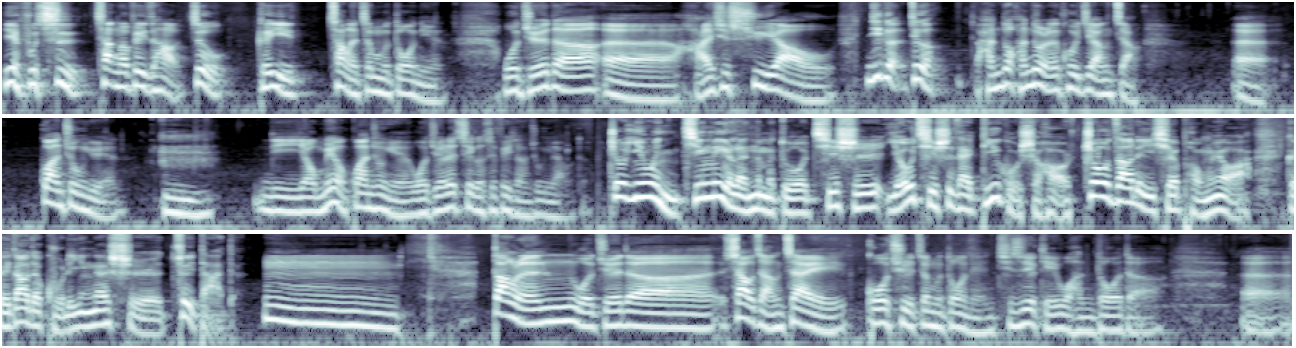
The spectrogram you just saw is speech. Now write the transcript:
也不是唱歌非常好，就可以唱了这么多年。我觉得呃，还是需要一个这个很多很多人会这样讲，呃，观众缘，嗯。你有没有观众缘？我觉得这个是非常重要的。就因为你经历了那么多，其实尤其是在低谷时候，周遭的一些朋友啊，给到的鼓励应该是最大的。嗯，当然，我觉得校长在过去的这么多年，其实也给我很多的呃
